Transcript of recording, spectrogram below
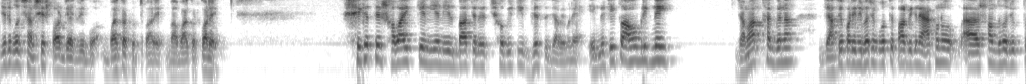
যেটা বলছিলাম শেষ পর্যায়ে বয়কট করতে পারে বা বয়কট করে, সেক্ষেত্রে সবাইকে নিয়ে নির্বাচনের ছবিটি ভেস্তে যাবে। মানে এমনিতেই তো আওয়ামী লীগ নেই, জামাত থাকবে না, জাতীয় পার্টি নির্বাচন করতে পারবে কিনা এখনও সন্দেহযুক্ত।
